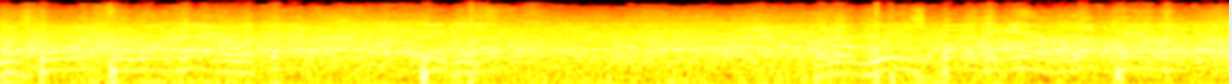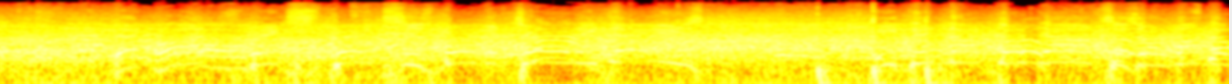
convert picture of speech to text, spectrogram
was going for one there with that big left. But it whizzed by the ear. A left hand that that caught Spinks. Spinks is momentarily dazed. He did not go down, says Armando Garcia as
